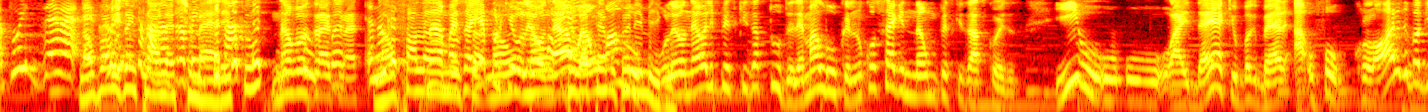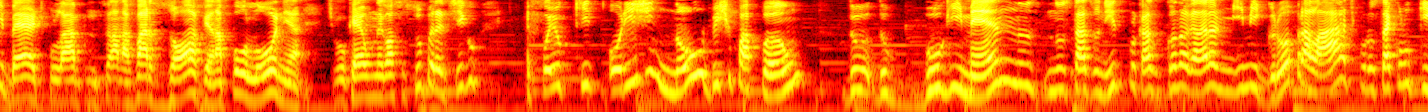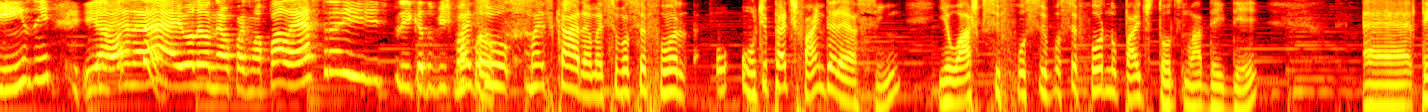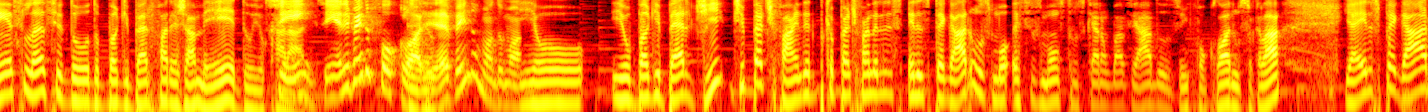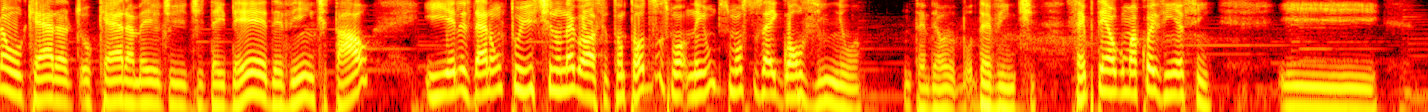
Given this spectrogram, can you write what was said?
Ah, Pois é, é- Não é- vamos entrar neste mérito. Não vou mostrar esse Desculpa, né? Eu nunca Não falamos. Não, mas aí é porque não- o não Leonel é um maluco. inimigo. O Leonel ele pesquisa tudo, ele é maluco, ele não consegue não pesquisar as coisas. E o, o- o- a ideia é que o Bugbear, a- o folclore do Bugbear, tipo lá, sei lá, na Varsóvia, na Polônia, tipo, que é um negócio super antigo, foi o que originou o bicho-papão do, do Boogeyman nos, nos Estados Unidos, por causa quando a galera imigrou pra lá, tipo, no século XV, e aí, né, aí o Leonel faz uma palestra e explica do bicho-papão. Mas, o, mas, cara, mas se você for. O, o de Pathfinder é assim. E eu acho que se, fosse, se você for no pai de todos no ADD. É, tem esse lance do, do Bugbear farejar medo e o caralho. Sim, sim, ele vem do folclore, Entendeu? é, vem do mundo. Do... E o, e o Bugbear de, de Pathfinder, porque o Pathfinder eles, eles pegaram os, esses monstros que eram baseados em folclore, não sei o que lá. E aí eles pegaram o que era, o que era meio de de DD, D20 e tal. E eles deram um twist no negócio. Então todos os nenhum dos monstros é igualzinho, entendeu? O D20. Sempre tem alguma coisinha assim. E.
